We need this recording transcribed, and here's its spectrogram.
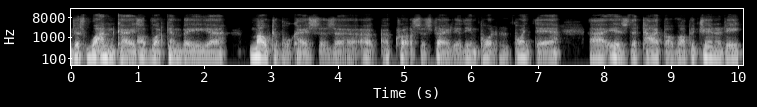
just one case of what can be uh, multiple cases uh, across Australia. The important point there uh, is the type of opportunity.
